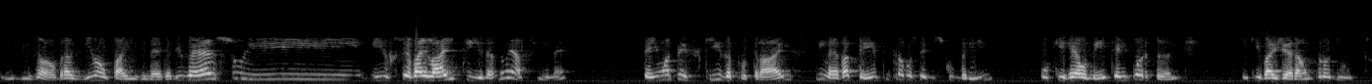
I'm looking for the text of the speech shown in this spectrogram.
e diz, ó, o Brasil é um país mega diverso e, e você vai lá e tira. Não é assim, né? tem uma pesquisa por trás e leva tempo para você descobrir o que realmente é importante e que vai gerar um produto.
